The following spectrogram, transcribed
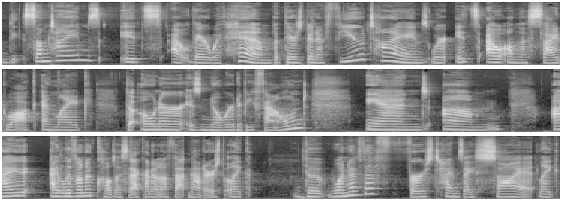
the, sometimes it's out there with him, but there's been a few times where it's out on the sidewalk and like the owner is nowhere to be found. And um I I live on a cul-de-sac. I don't know if that matters, but like the one of the first times I saw it, like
